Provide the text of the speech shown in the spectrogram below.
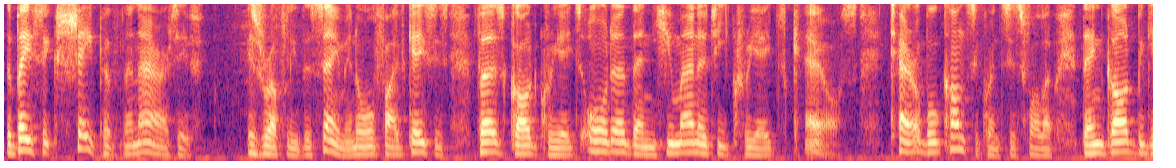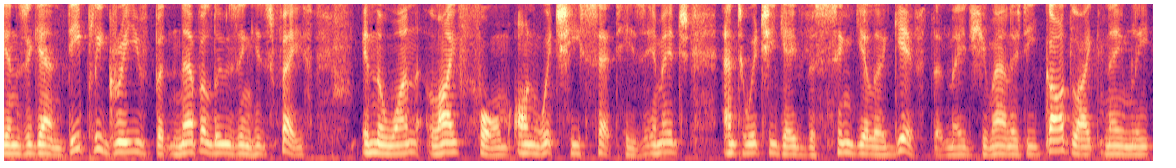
The basic shape of the narrative is roughly the same in all five cases. First, God creates order, then humanity creates chaos. Terrible consequences follow. Then God begins again, deeply grieved but never losing his faith in the one life form on which he set his image and to which he gave the singular gift that made humanity godlike, namely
